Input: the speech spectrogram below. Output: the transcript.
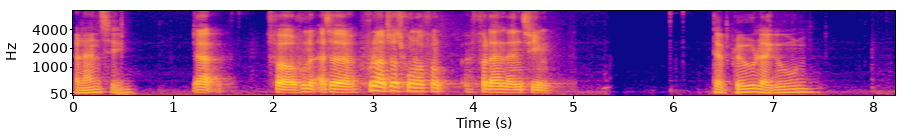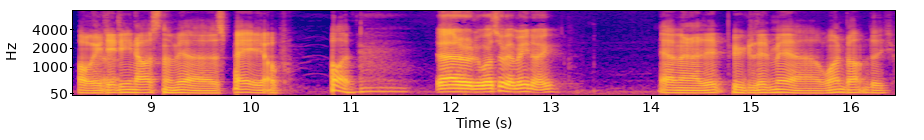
Halvanden time. Ja. For 100, altså 150 kroner for, for den halvanden time. The Blue Lagoon. Okay, det ligner også noget mere spag op. Ja, du, du kan godt se, hvad jeg mener, ikke? Ja, man er lidt bygget lidt mere rundt om det.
